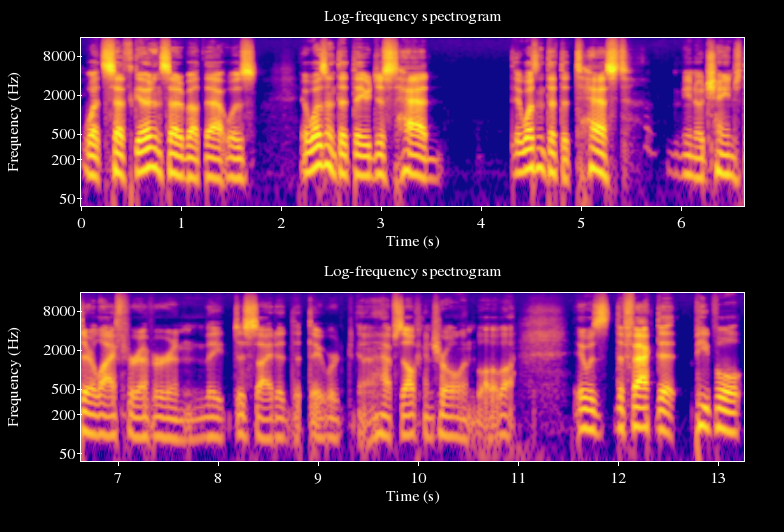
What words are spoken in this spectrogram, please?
what Seth Godin said about that was, it wasn't that they just had, it wasn't that the test, you know, changed their life forever and they decided that they were gonna have self control and blah blah blah. It was the fact that people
